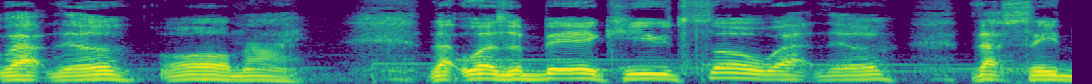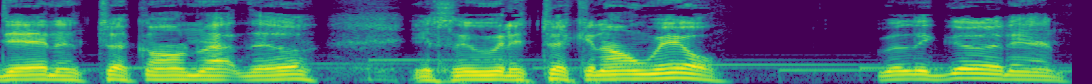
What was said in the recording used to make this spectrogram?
right there. Oh my. That was a big, huge soul right there that she did and took on right there. And she really took it on real, really good. And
